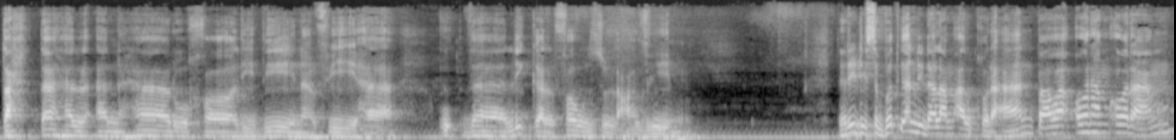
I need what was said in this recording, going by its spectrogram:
tahtahal anharu khalidina fiha dzalikal fawzul azim jadi disebutkan di dalam Al-Quran bahwa orang-orang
